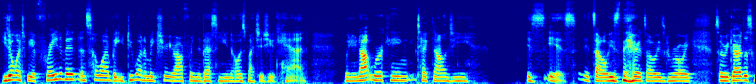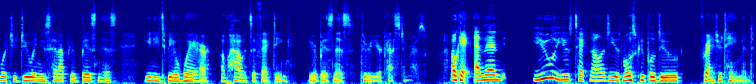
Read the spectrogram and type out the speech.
You don't want to be afraid of it and so on, but you do want to make sure you're offering the best and you know as much as you can. When you're not working, technology is is. It's always there, it's always growing. So regardless of what you do when you set up your business, you need to be aware of how it's affecting your business through your customers. Okay, and then you will use technology as most people do for entertainment.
